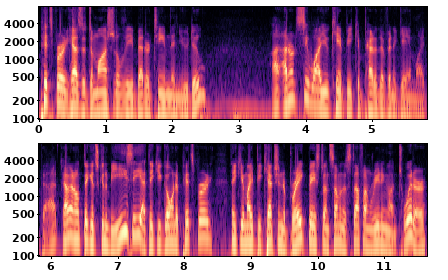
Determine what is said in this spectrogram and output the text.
Pittsburgh has a demonstrably better team than you do. I, I don't see why you can't be competitive in a game like that. I don't think it's going to be easy. I think you go into Pittsburgh, I think you might be catching a break based on some of the stuff I'm reading on Twitter.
